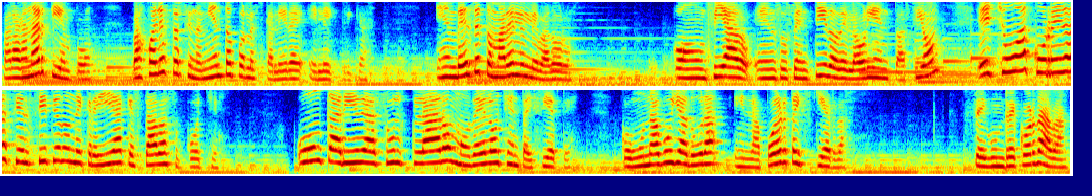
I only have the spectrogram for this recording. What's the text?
Para ganar tiempo, bajó al estacionamiento por la escalera eléctrica, en vez de tomar el elevador. Confiado en su sentido de la orientación, echó a correr hacia el sitio donde creía que estaba su coche. Un Caribe azul claro modelo 87, con una bulladura en la puerta izquierda. Según recordaba,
